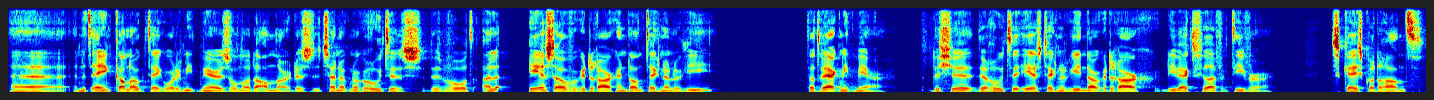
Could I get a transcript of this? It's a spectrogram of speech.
uh, en het een kan ook tegenwoordig niet meer zonder de ander. Dus het zijn ook nog routes. Dus bijvoorbeeld eerst over gedrag en dan technologie. Dat werkt niet meer. Dus je, de route eerst technologie en dan gedrag, die werkt veel effectiever. Dus Case Quadrant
